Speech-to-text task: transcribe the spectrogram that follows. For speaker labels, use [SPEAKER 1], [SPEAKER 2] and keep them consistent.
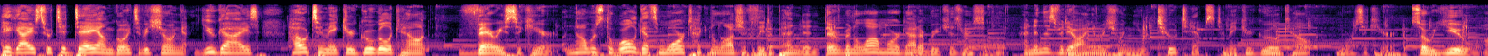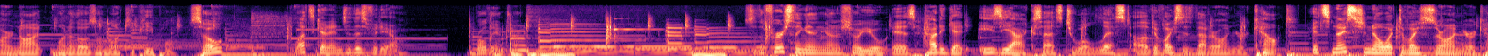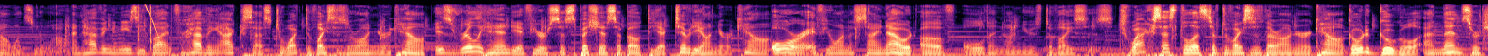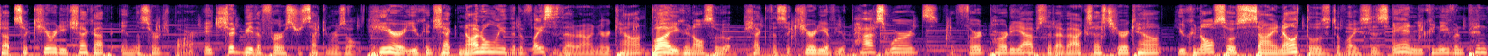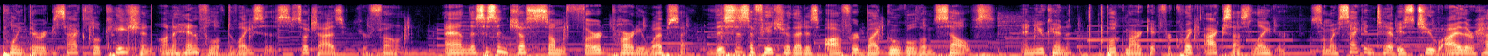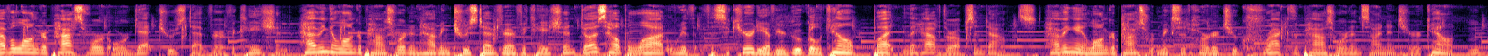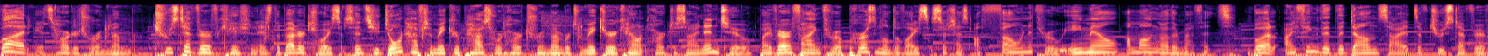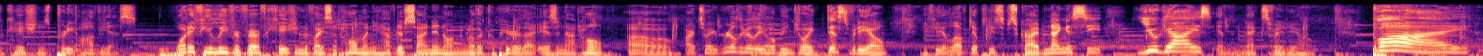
[SPEAKER 1] Hey guys, so today I'm going to be showing you guys how to make your Google account very secure. Now as the world gets more technologically dependent, there have been a lot more data breaches recently. And in this video, I'm going to be showing you two tips to make your Google account more secure. So you are not one of those unlucky people. So, let's get into this video. Roll the intro. First thing I'm going to show you is how to get easy access to a list of devices that are on your account. It's nice to know what devices are on your account once in a while, and having an easy button for having access to what devices are on your account is really handy if you're suspicious about the activity on your account, or if you want to sign out of old and unused devices. To access the list of devices that are on your account, go to Google and then search up security checkup in the search bar. It should be the first or second result. Here, you can check not only the devices that are on your account, but you can also check the security of your passwords, the third-party apps that have access to your account. You can also sign out those devices, and you can even pinpoint their exact location on a handful of devices, such as your phone. And this isn't just some third-party website. This is a feature that is offered by Google themselves, and you can bookmark it for quick access later. So my second tip is to either have a longer password or get two-step verification. Having a longer password and having two-step verification does help a lot with the security of your Google account, but they have their ups and downs. Having a longer password makes it harder to crack the password and sign into your account, but it's harder to remember. Two-step verification is the better choice since you don't have to make your password hard to remember to make your account hard to sign into by verifying through a personal device such as a phone, through email, among other methods. But I think that the downsides of two-step verification is pretty obvious. What if you leave your verification device at home and you have to sign in on another computer that isn't at home? Uh-oh. Alright, so I really, really hope you enjoyed this video. If you loved it, please subscribe. And I'm gonna see you guys in the next video. Bye!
